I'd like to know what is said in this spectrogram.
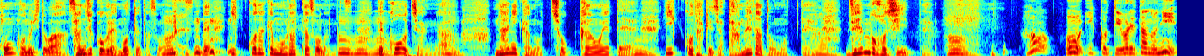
香港の人は30個ぐらい持ってたそうなんです。で1個だけもらったそうなんです。でこうちゃんがうん。何かの直感を得てうん。1個だけじゃダメだと思ってはい。全部欲しいって。うん。はうん。一個って言われたのに。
